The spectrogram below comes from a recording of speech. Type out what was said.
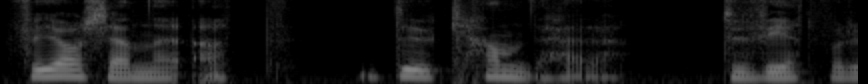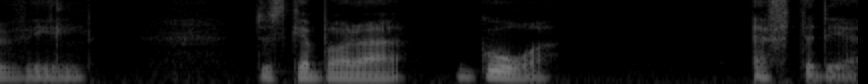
För jag känner att du kan det här. Du vet vad du vill. Du ska bara gå efter det.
